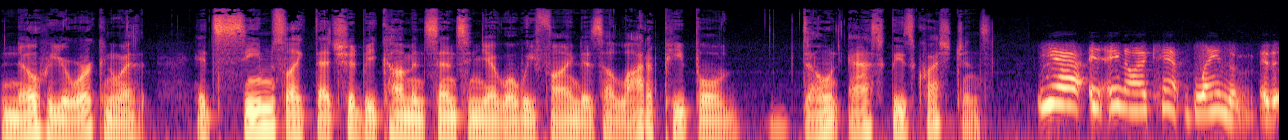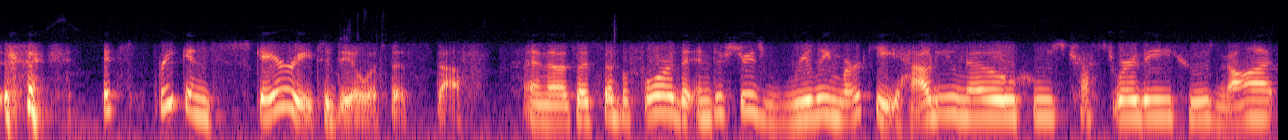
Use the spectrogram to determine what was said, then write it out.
know who you're working with. It seems like that should be common sense, and yet what we find is a lot of people don't ask these questions. Yeah, you know, I can't blame them. It, it's freaking scary to deal with this stuff. And uh, as I said before, the industry is really murky. How do you know who's trustworthy, who's not?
